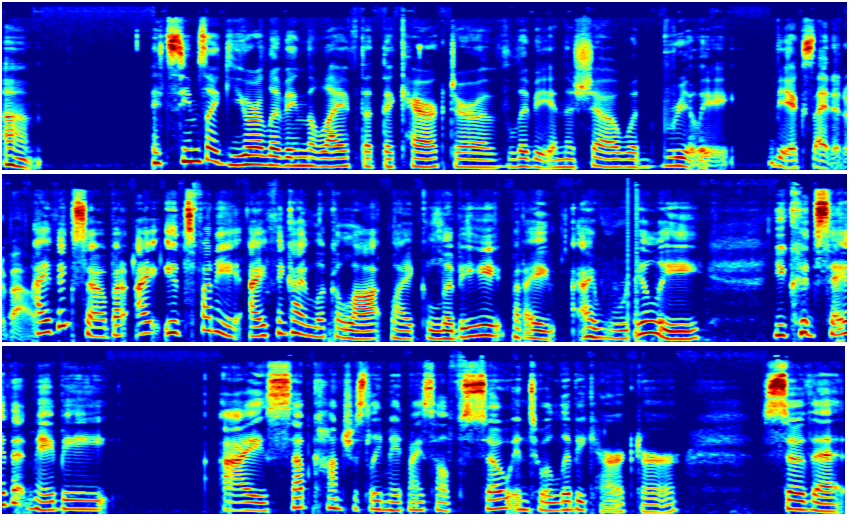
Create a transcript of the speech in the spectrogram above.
Um, it seems like you're living the life that the character of Libby in the show would really be excited about. I think so, but I it's funny. I think I look a lot like Libby, but I I really you could say that maybe I subconsciously made myself so into a Libby character so that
